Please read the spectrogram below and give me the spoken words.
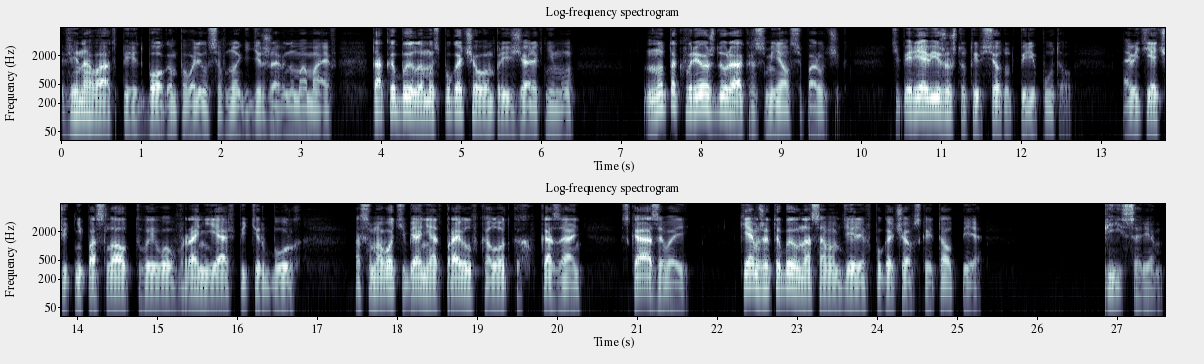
Виноват перед Богом, повалился в ноги Державину Мамаев. Так и было, мы с Пугачевым приезжали к нему. Ну так врешь, дурак, рассмеялся поручик. Теперь я вижу, что ты все тут перепутал. А ведь я чуть не послал твоего вранья в Петербург, а самого тебя не отправил в колодках в Казань. Сказывай, кем же ты был на самом деле в пугачевской толпе? Писарем,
